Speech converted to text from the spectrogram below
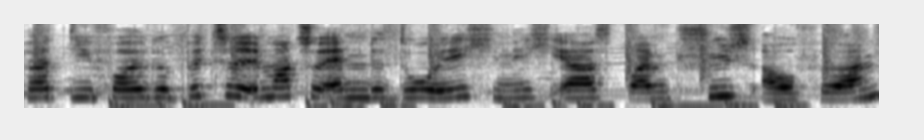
hört die Folge bitte immer zu Ende durch, nicht erst beim Tschüss aufhören,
